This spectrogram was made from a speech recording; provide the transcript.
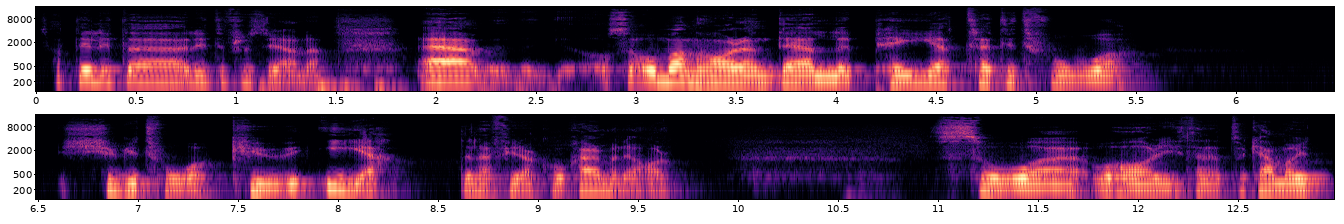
så att det är lite, lite frustrerande. Uh, så om man har en Dell P32 22QE, den här 4K-skärmen jag har, så, eh, och har internet så kan man ju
